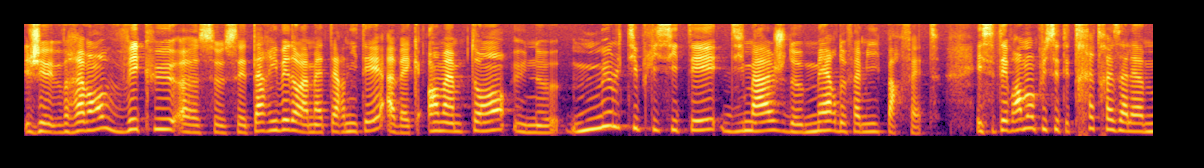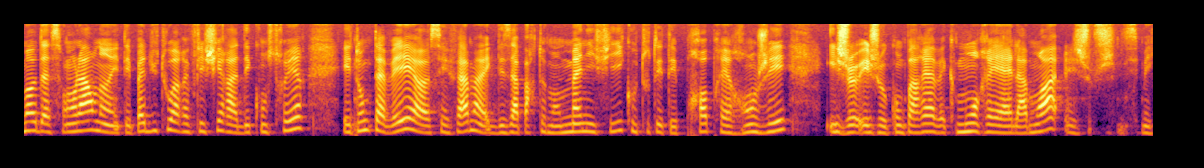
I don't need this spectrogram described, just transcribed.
j'ai vraiment vécu euh, cette arrivée dans la maternité avec en même temps une multiplicité d'images de mères de famille parfaites. Et c'était vraiment, en plus, c'était très, très à la mode à ce moment-là. On n'en était pas du tout à réfléchir, à déconstruire. Et donc, tu avais euh, ces femmes avec des appartements magnifiques où tout était propre et rangé. Et je, comparais avec mon réel à moi. Et je, je me disais, mais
